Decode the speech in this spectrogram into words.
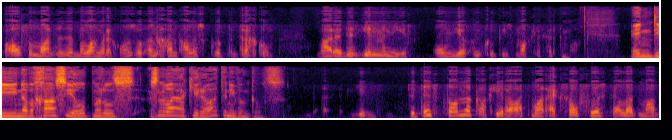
Veral vir mans is dit belangrik. Ons wil ingaan alles koop en terugkom. Maar uh, dit is een manier om jou inkopies makliker te maak. En die navigasiehulpmiddels is hulle baie akkuraat in die winkels. Jy, dit is tamelik akkuraat, maar ek sal voorstel dat mat,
